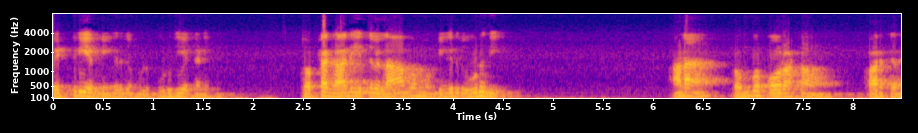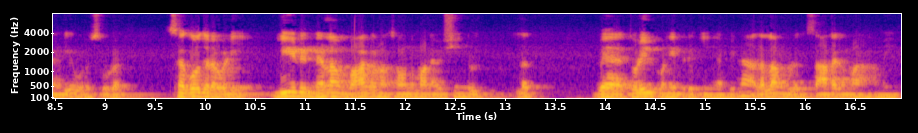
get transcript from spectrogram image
வெற்றி அப்படிங்கிறது உங்களுக்கு உறுதியாக கிடைக்கும். தொட்ட காரியத்தில் லாபம் அப்படிங்கிறது உறுதி. ஆனால் ரொம்ப போராட்டம் பார்க்க வேண்டிய ஒரு சூழல். சகோதர வழி வீடு நிலம் வாகனம் சம்மந்தமான விஷயங்கள்ல வே தொழில் பண்ணிகிட்டு இருக்கீங்க அப்படின்னா அதெல்லாம் உங்களுக்கு சாதகமாக அமையும்.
